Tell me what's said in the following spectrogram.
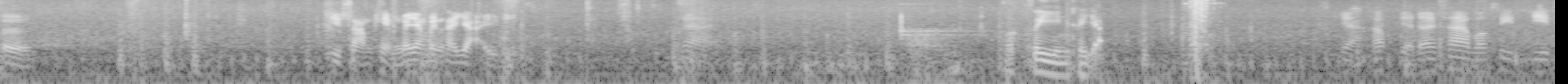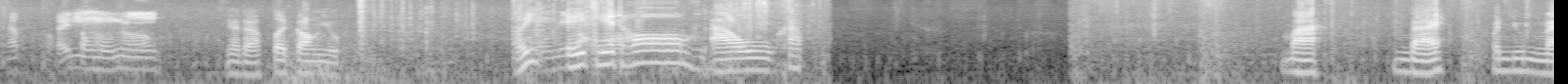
เอออีกสามเข็มก็ยังเป็นขยะอยู่ดีได้วัคซีนขยะอย่า ครับอย่าได้ค่าวัคซีนจีนครับของเฮ้ยพี่ตรงนู้นขอมีเดี๋ยวเดี๋ยวเปิดกล่องอยู่ เฮ้ยโอ้มีเอเคของทอง เอาครับ มาไหน มันอยุ่ไหน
